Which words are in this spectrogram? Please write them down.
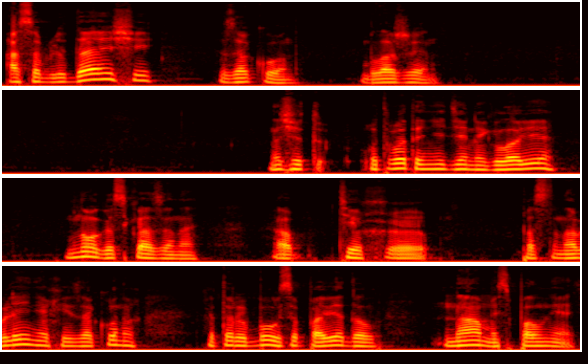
а соблюдающий закон блажен. Значит, вот в этой недельной главе много сказано об тех э, постановлениях и законах, которые Бог заповедал нам исполнять.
